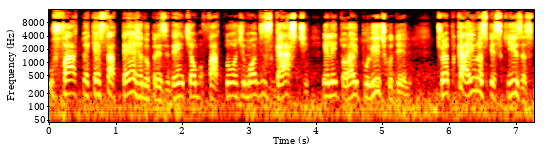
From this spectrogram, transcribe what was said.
O fato é que a estratégia do presidente é um fator de maior desgaste eleitoral e político dele. Trump caiu nas pesquisas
